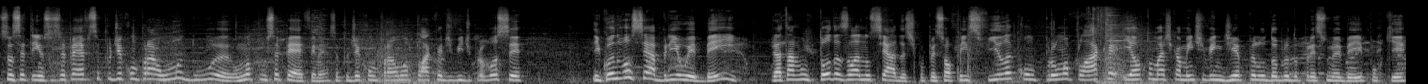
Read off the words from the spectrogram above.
se você tem o seu CPF, você podia comprar uma, duas, uma por CPF, né? Você podia comprar uma placa de vídeo pra você. E quando você abria o eBay, já estavam todas lá anunciadas. Tipo, o pessoal fez fila, comprou uma placa e automaticamente vendia pelo dobro do preço no eBay, porque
